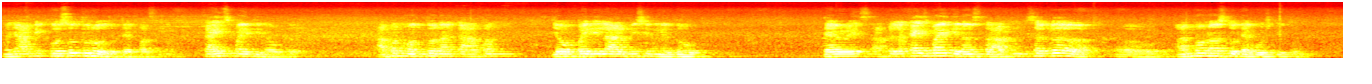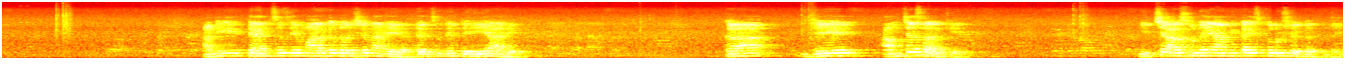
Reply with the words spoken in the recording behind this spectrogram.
म्हणजे आम्ही कसं दूर होतो त्यापासून. काहीच माहिती नव्हतं. आपण म्हणतो ना का आपण जेव्हा पहिलीला ऍडमिशन घेतो त्यावेळेस आपल्याला काहीच माहिती नसतं. आपण सगळं अननोन असतो त्या गोष्टीतून. आणि त्यांचं जे मार्गदर्शन आहे त्यांचं जे ध्येय आहे का जे आमच्यासारखे इच्छा असूनही आम्ही काहीच करू शकत नाही.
